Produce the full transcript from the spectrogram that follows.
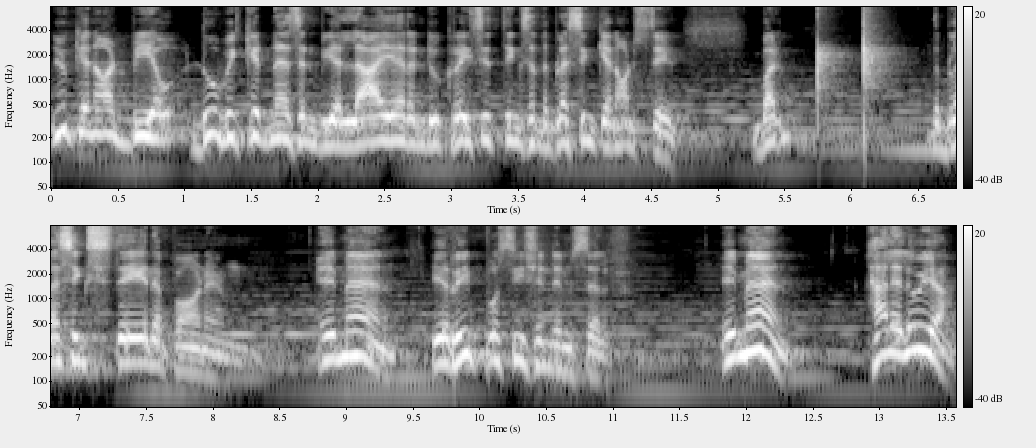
You cannot be a, do wickedness and be a liar and do crazy things, and the blessing cannot stay. But the blessing stayed upon him. Amen. He repositioned himself. Amen. Hallelujah.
